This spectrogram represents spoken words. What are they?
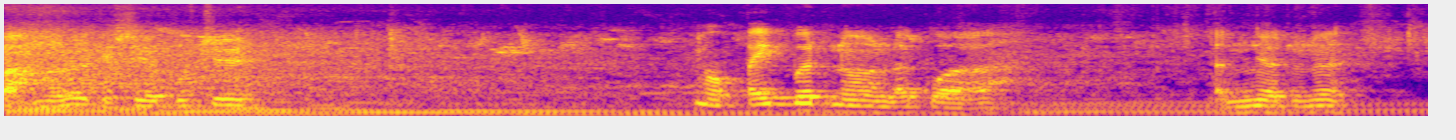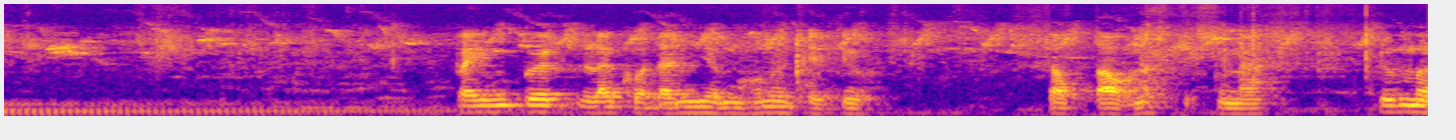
bạn nó cái xe của chơi một tay bớt nó là của đánh nhật nữa. Tay bớt là của đánh nhật không được thể được tàu tàu nữa thì mà lúc mà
